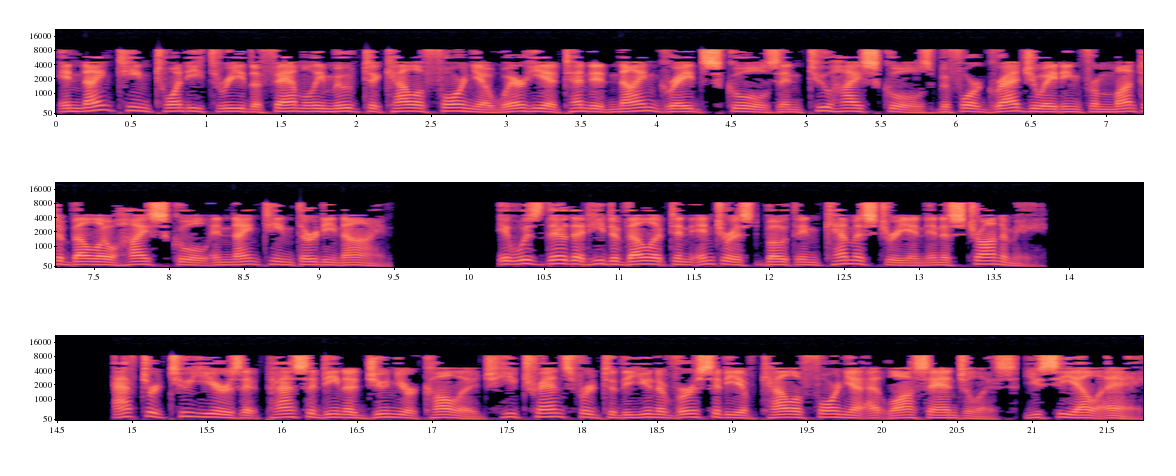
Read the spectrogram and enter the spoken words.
In 1923 the family moved to California where he attended nine grade schools and two high schools before graduating from Montebello High School in 1939. It was there that he developed an interest both in chemistry and in astronomy. After two years at Pasadena Junior College he transferred to the University of California at Los Angeles UCLA.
